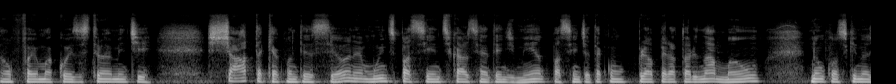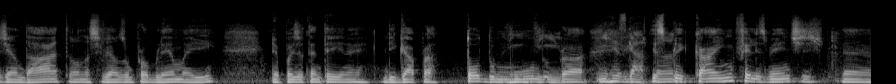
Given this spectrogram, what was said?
Então, foi uma coisa extremamente chata que aconteceu, né? Muitos pacientes ficaram sem atendimento, paciente até com pré-operatório na mão, não conseguindo agendar, então nós tivemos um problema aí. Depois eu tentei né, ligar para todo mundo para explicar. Infelizmente, é,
